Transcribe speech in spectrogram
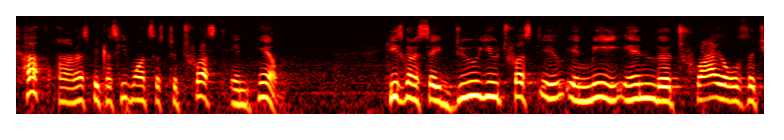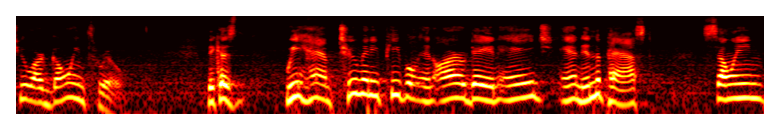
tough on us because he wants us to trust in him. He's going to say, Do you trust in me in the trials that you are going through? Because we have too many people in our day and age and in the past selling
